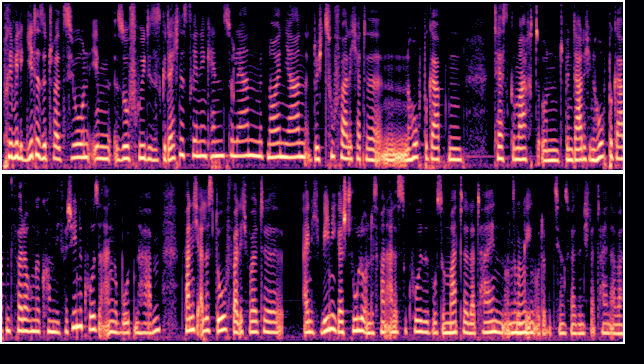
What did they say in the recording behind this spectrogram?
privilegierte Situation, eben so früh dieses Gedächtnistraining kennenzulernen mit neun Jahren. Durch Zufall, ich hatte einen hochbegabten Test gemacht und bin dadurch in Hochbegabtenförderung gekommen, die verschiedene Kurse angeboten haben. Fand ich alles doof, weil ich wollte eigentlich weniger Schule und das waren alles so Kurse, wo es um Mathe, Latein und so mhm. ging oder beziehungsweise nicht Latein, aber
